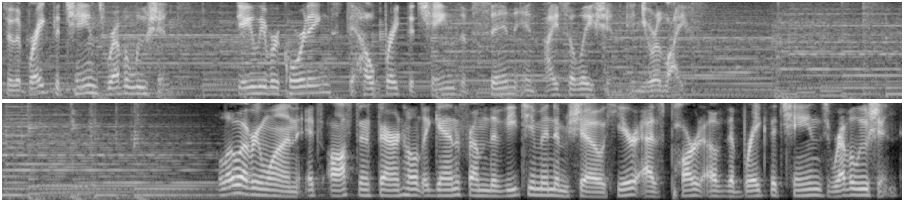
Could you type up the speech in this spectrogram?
to the Break the Chains Revolution. Daily recordings to help break the chains of sin and isolation in your life. Hello, everyone. It's Austin Farrenholt again from the Vici Mundum Show here as part of the Break the Chains Revolution.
